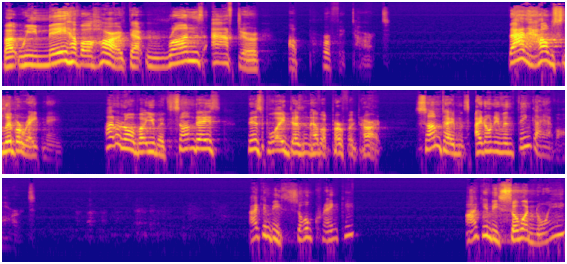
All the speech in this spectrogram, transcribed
but we may have a heart that runs after a perfect heart. That helps liberate me. I don't know about you, but some days this boy doesn't have a perfect heart. Sometimes I don't even think I have a heart. I can be so cranky. I can be so annoying.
